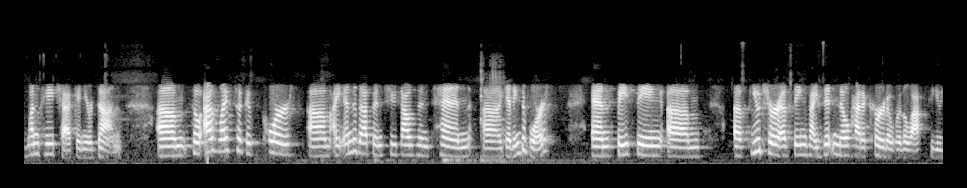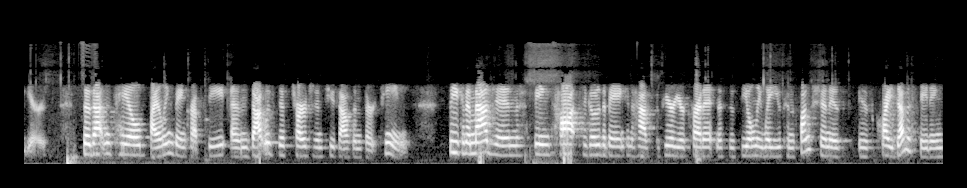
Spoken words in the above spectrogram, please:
one paycheck and you're done. Um, so as life took its course, um, I ended up in 2010 uh, getting divorced and facing um, a future of things I didn't know had occurred over the last few years. So that entailed filing bankruptcy, and that was discharged in 2013. So you can imagine being taught to go to the bank and have superior credit, and this is the only way you can function, is is quite devastating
